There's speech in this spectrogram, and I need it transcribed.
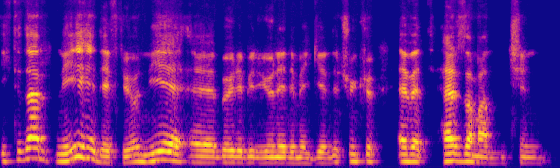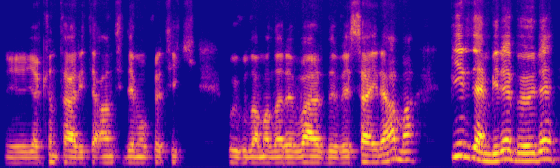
İktidar neyi hedefliyor? Niye e, böyle bir yönelime girdi? Çünkü evet her zaman için e, yakın tarihte antidemokratik uygulamaları vardı vesaire ama birdenbire böyle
